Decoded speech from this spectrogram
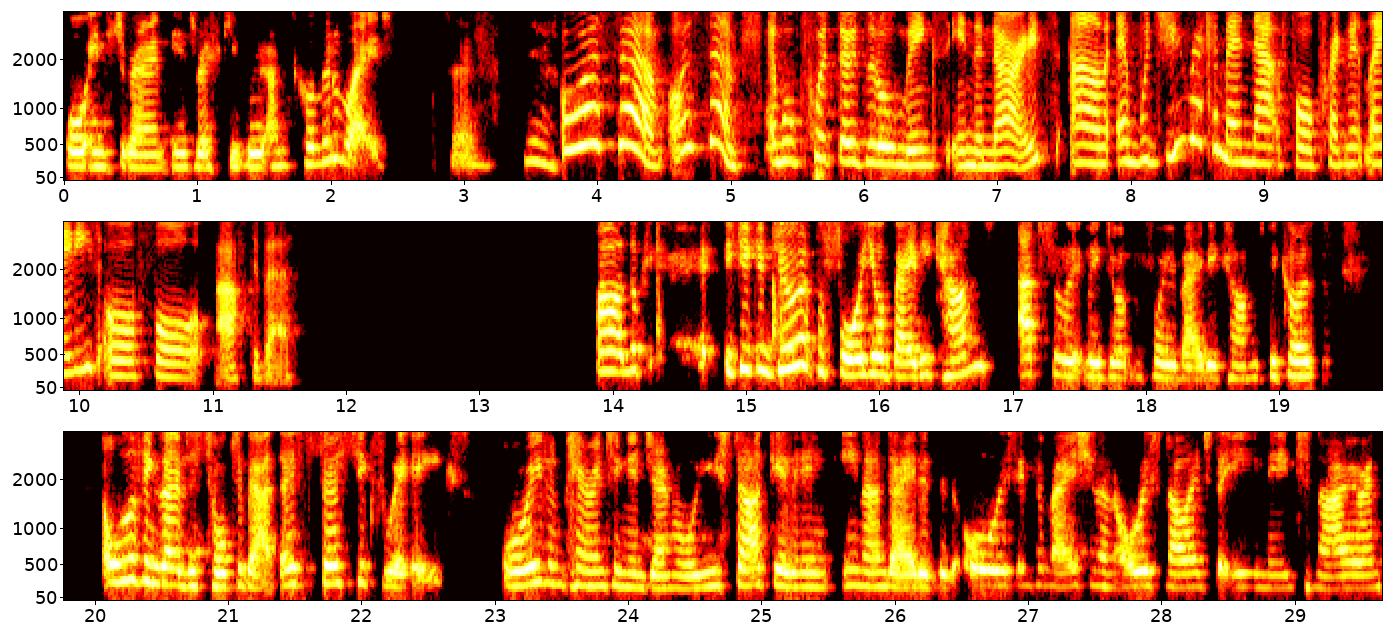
or Instagram is rescueblue underscore little aid. So yeah. Awesome. Awesome. And we'll put those little links in the notes. Um, and would you recommend that for pregnant ladies or for afterbirth? Oh, look, if you can do it before your baby comes, absolutely do it before your baby comes because all the things I've just talked about, those first six weeks, or even parenting in general, you start getting inundated with all this information and all this knowledge that you need to know. And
